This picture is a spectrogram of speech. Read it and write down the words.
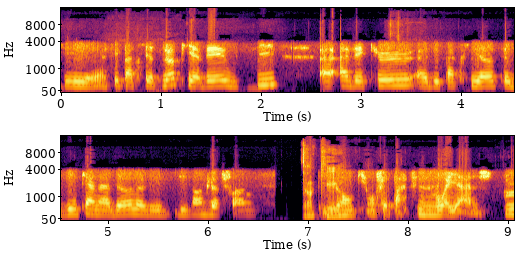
ces, à ces patriotes-là. Puis il y avait aussi euh, avec eux euh, des patriotes du Canada, là, les, les anglophones, OK. donc qui ont fait partie du voyage. Mm.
